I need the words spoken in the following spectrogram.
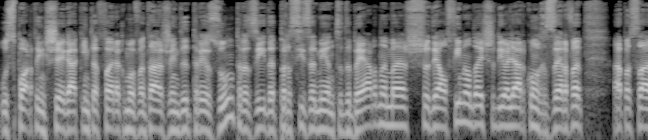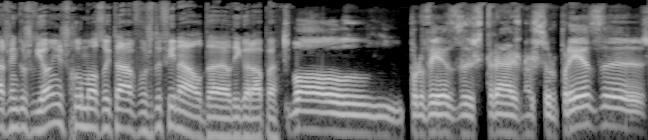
O Sporting chega à quinta-feira com uma vantagem de 3-1, trazida precisamente de Berna, mas Delfim não deixa de olhar com reserva à passagem dos Leões rumo aos oitavos de final da Liga Europa. O futebol, por vezes, traz-nos surpresas.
